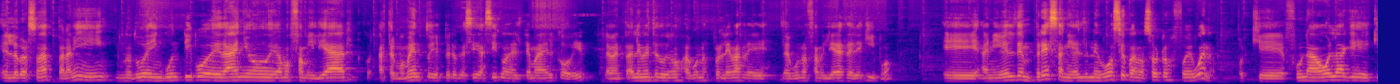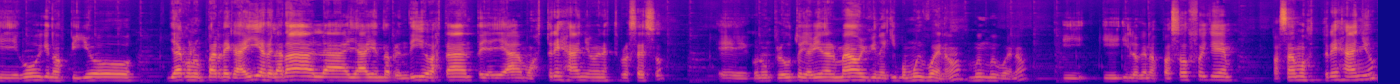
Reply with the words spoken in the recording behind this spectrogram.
en lo personal, para mí, no tuve ningún tipo de daño, digamos, familiar hasta el momento y espero que siga así con el tema del COVID. Lamentablemente tuvimos algunos problemas de, de algunos familiares del equipo, eh, a nivel de empresa, a nivel de negocio, para nosotros fue bueno, porque fue una ola que, llegó y que nos pilló ya con un par de caídas de la tabla, ya habiendo aprendido bastante, ya llevábamos tres años en este proceso, eh, con un producto ya bien armado y un equipo muy bueno, muy, muy bueno. Y, y, lo que nos pasó fue que pasamos tres años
